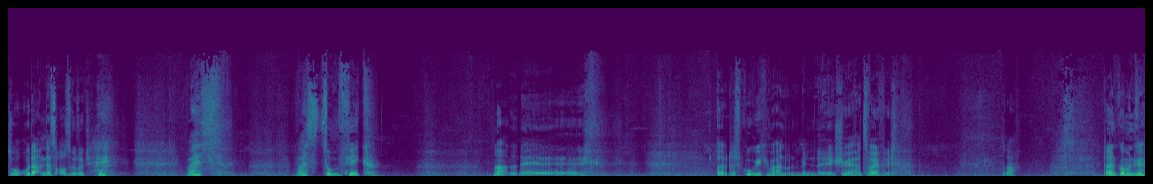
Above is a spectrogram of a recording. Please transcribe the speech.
So, oder anders ausgedrückt, hä? Was? Was zum Fick? Na, also, der, also das gucke ich mir an und bin äh, schwer verzweifelt. So. Dann kommen wir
